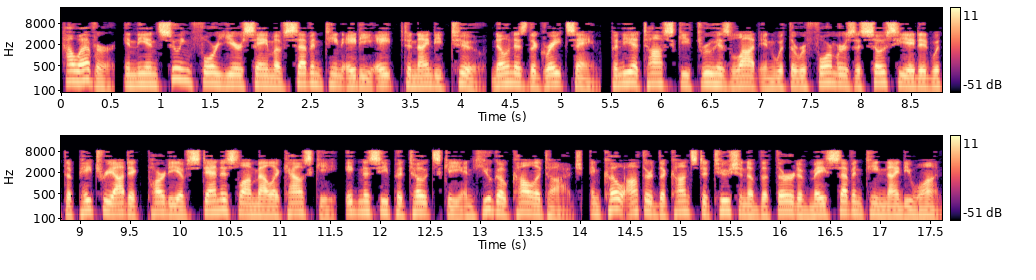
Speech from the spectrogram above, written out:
However, in the ensuing four-year Sejm of 1788–92 known as the Great Sejm, Poniatowski threw his lot in with the reformers associated with the Patriotic Party of Stanislaw Malachowski, Ignacy Potocki and Hugo Kołłątaj, and co-authored the Constitution of 3 May 1791.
